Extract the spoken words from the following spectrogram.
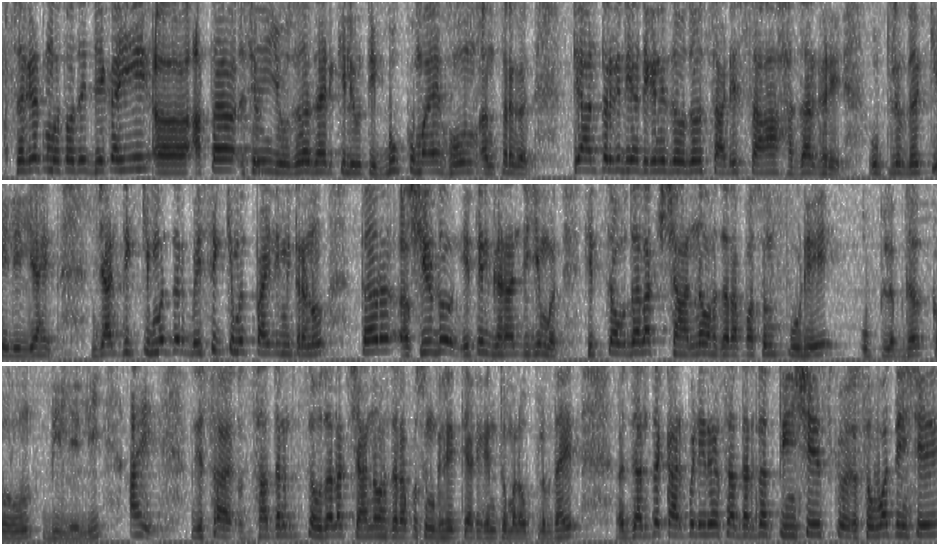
सगळ्यात महत्त्वाचे जे काही आता योजना जाहीर केली होती बुक माय होम अंतर्गत त्या अंतर्गत या ठिकाणी जवळजवळ साडेसहा हजार घरे उपलब्ध केलेली आहेत. ज्यांची किंमत जर बेसिक किंमत पाहिली मित्रांनो तर शिरडोन येथील घरांची किंमत ही चौदा लाख शहाण्णव हजारापासून पुढे उपलब्ध करून दिलेली आहे. म्हणजे सा साधारण चौदा लाख शहाण्णव हजारापासून घरे त्या ठिकाणी तुम्हाला उपलब्ध आहेत. ज्यांचा कार्पेट एरिया साधारणतः तीनशे स्क्वेअर सव्वा तीनशे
